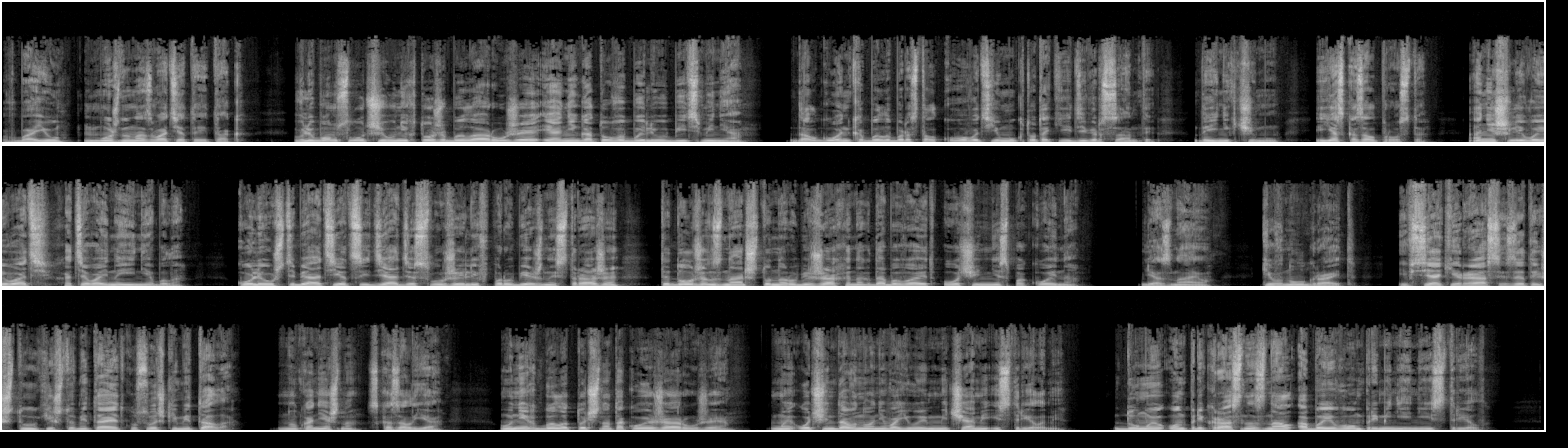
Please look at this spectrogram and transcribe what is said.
«В бою можно назвать это и так. В любом случае у них тоже было оружие, и они готовы были убить меня. Долгонько было бы растолковывать ему, кто такие диверсанты, да и ни к чему. И я сказал просто. Они шли воевать, хотя войны и не было. Коли уж тебя отец и дядя служили в порубежной страже, ты должен знать, что на рубежах иногда бывает очень неспокойно. Я знаю, кивнул Грайт. И всякий раз из этой штуки, что метает кусочки металла. Ну, конечно, сказал я. У них было точно такое же оружие. Мы очень давно не воюем мечами и стрелами. Думаю, он прекрасно знал о боевом применении стрел.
